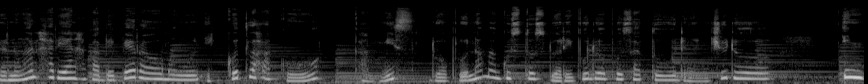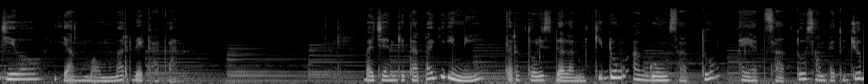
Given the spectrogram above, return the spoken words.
Renungan Harian HKBP Rawamangun Ikutlah Aku Kamis 26 Agustus 2021 dengan judul Injil yang Memerdekakan Bacaan kita pagi ini tertulis dalam Kidung Agung 1 ayat 1 sampai 17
